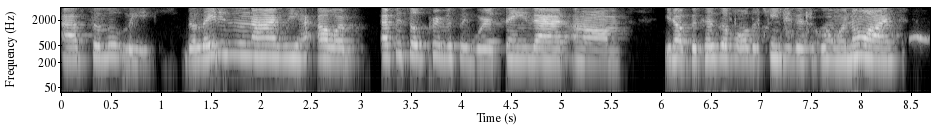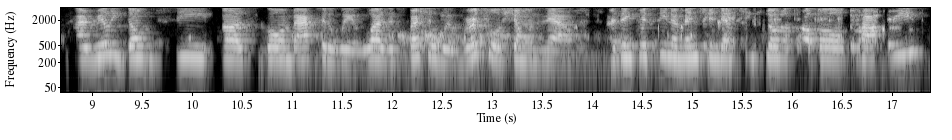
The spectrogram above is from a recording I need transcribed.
Absolutely. The ladies and I, we our episode previously were saying that um, you know, because of all the changes that's going on, I really don't see us going back to the way it was, especially with virtual showings now. I think Christina mentioned that she showed a couple properties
